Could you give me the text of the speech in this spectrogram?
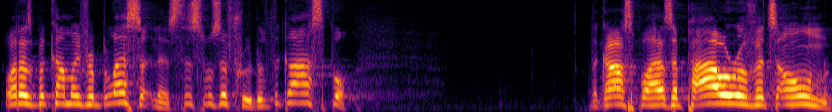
What has become of your blessedness? This was a fruit of the gospel. The gospel has a power of its own.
